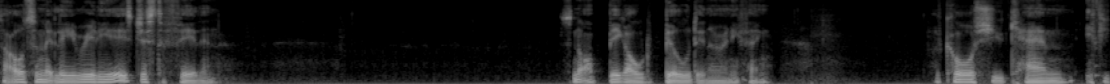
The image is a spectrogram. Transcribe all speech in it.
So ultimately, it really is just a feeling. It's not a big old building or anything. Of course, you can, if you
